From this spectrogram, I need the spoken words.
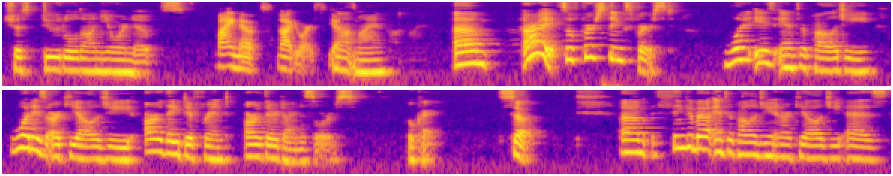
just doodled on your notes, My notes, not yours. Yes. not mine. Um, all right, so first things first. What is anthropology? What is archaeology? Are they different? Are there dinosaurs? Okay, so um, think about anthropology and archaeology as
